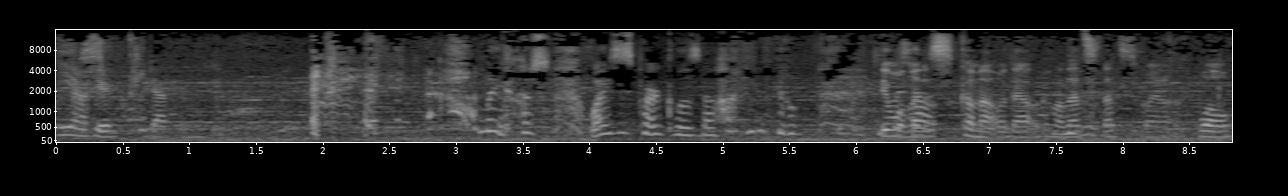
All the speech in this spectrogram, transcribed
We Yeah, here. Keep that for me. oh my gosh, why is this park closed off? they won't let us come out with alcohol. That's that's going on. Well,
